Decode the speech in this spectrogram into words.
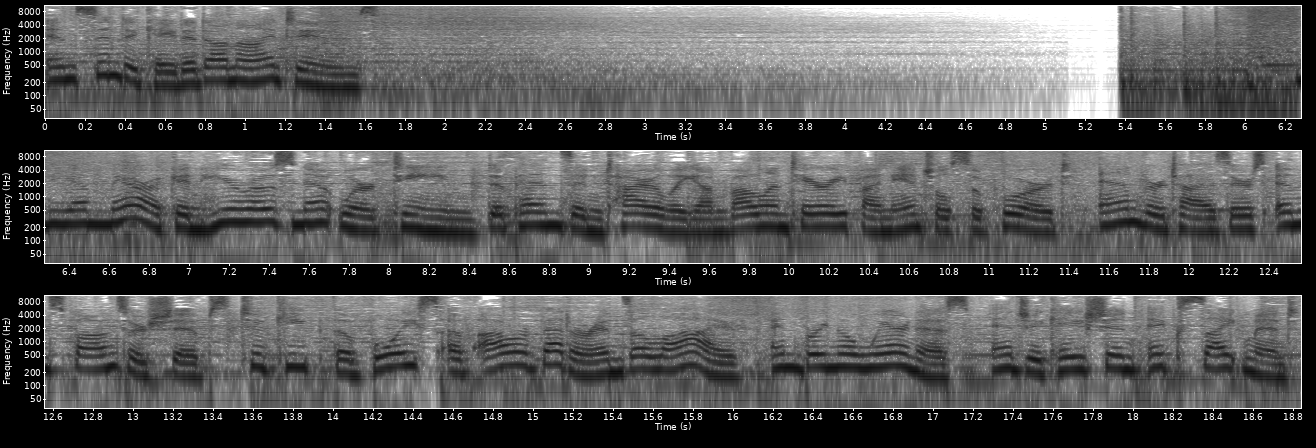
and syndicated on iTunes. The American Heroes Network team depends entirely on voluntary financial support, advertisers, and sponsorships to keep the voice of our veterans alive and bring awareness, education, excitement,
